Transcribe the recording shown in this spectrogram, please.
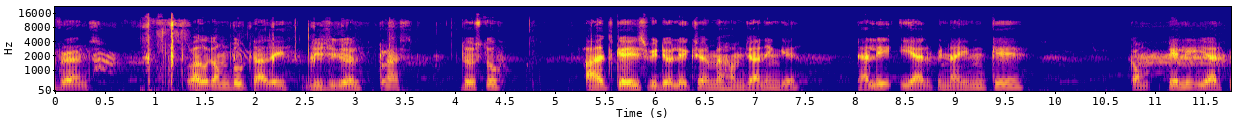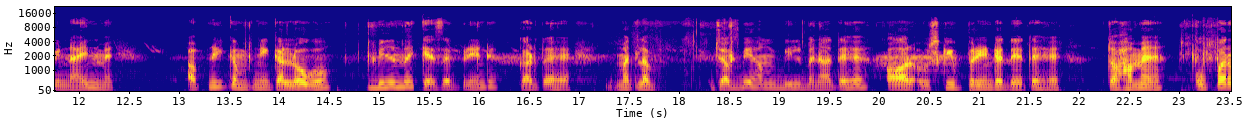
friends welcome to Tally digital class दोस्तों, आज के इस वीडियो लेक्चर में हम जानेंगे Tally E R P nine के कम Tally E R P nine में अपनी कंपनी का लोगो बिल में कैसे प्रिंट करते हैं। मतलब जब भी हम बिल बनाते हैं और उसकी प्रिंट देते हैं तो हमें ऊपर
